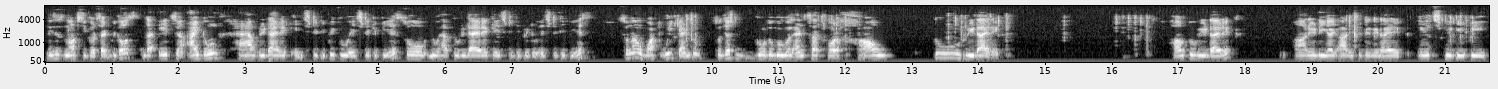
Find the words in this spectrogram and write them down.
this is not secure site because the h I don't have redirect HTTP to HTTPS so you have to redirect HTTP to HTTPS so now what we can do? So just go to Google and search for how to redirect. How to redirect. RADI redirect HTTP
